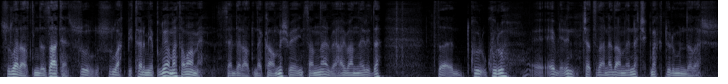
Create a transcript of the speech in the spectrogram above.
sular altında zaten su, sulak bir tarım yapılıyor ama tamamen seller altında kalmış ve insanlar ve hayvanları da, da kur, kuru e, evlerin çatılarına damlarına çıkmak durumundalar.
